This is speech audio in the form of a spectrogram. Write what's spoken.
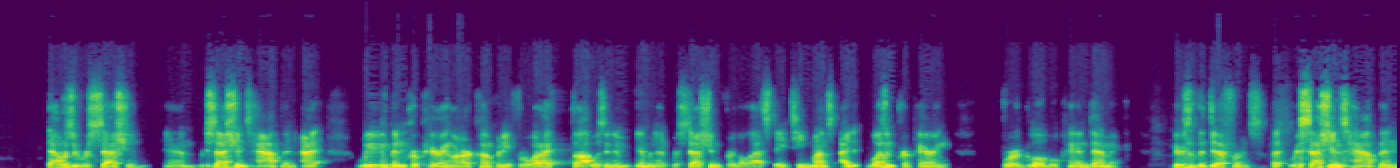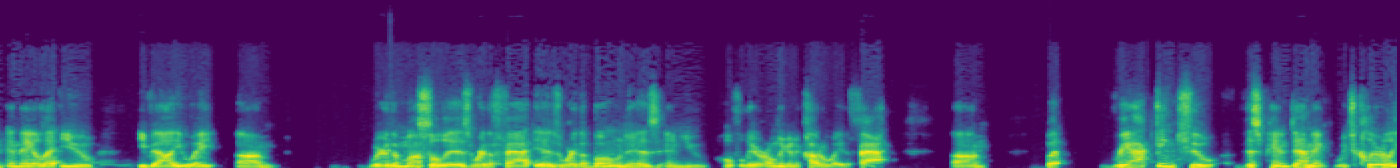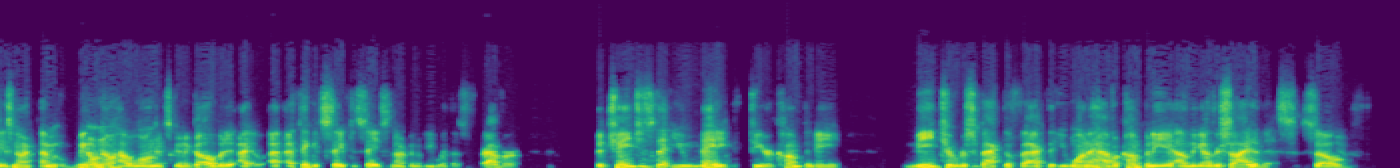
That was a recession and recessions happen. I, we've been preparing our company for what i thought was an imminent recession for the last 18 months. I wasn't preparing for a global pandemic. Here's the difference. Recessions happen and they let you evaluate um, where the muscle is, where the fat is, where the bone is, and you hopefully are only going to cut away the fat. Um, but reacting to this pandemic, which clearly is not, I mean, we don't know how long it's going to go, but it, I, I think it's safe to say it's not going to be with us forever. The changes that you make to your company need to respect the fact that you want to have a company on the other side of this. So yeah.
